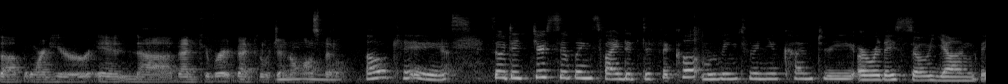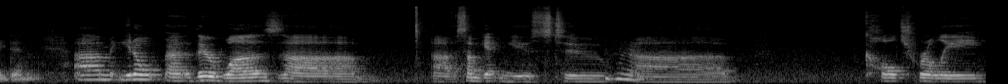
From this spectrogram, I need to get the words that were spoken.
uh, born here in uh, Vancouver at Vancouver General Mm. Hospital. Okay. Yes. So did your siblings find it difficult moving to a new country, or were they so young they didn't? Um, you know, uh, there was um, uh, some getting used to Mhm. uh, culturally,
